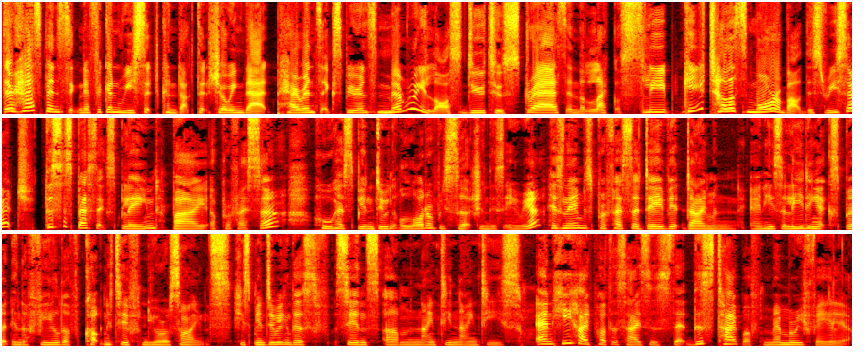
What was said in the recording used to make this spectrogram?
There has been significant research conducted showing that parents experience memory loss due to stress and the lack of sleep. Can you tell us more about this research? This is best explained by a professor who has been doing a lot of research in this area. His name is Professor David Diamond, and he's a leading expert in the field of cognitive neuroscience. He's been doing this since um, 1990s. And he hypothesizes that this type of memory failure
